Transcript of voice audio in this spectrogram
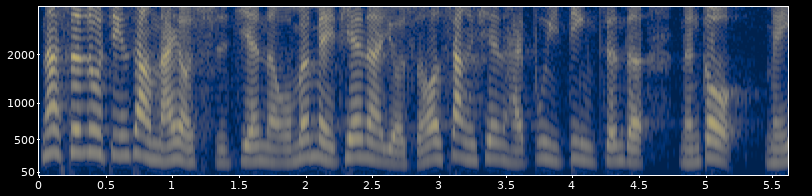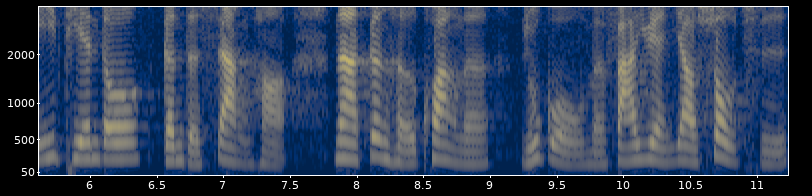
那深入经藏哪有时间呢？我们每天呢，有时候上线还不一定真的能够每一天都跟得上哈。那更何况呢？如果我们发愿要受持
